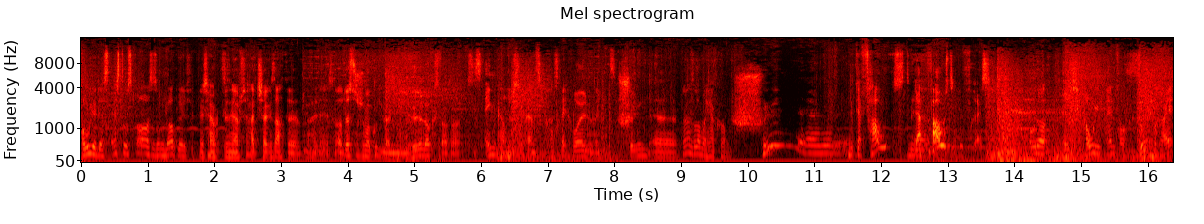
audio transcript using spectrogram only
hau hier das Estus raus, das ist unglaublich. Ich hab, das ich ja gesagt, äh, behalte es. Aber das ist doch schon mal gut, wenn du in die Höhle lockst. Also, es ist eng, kann nicht so ganz krass wegrollen und dann kannst du schön, äh, Na, soll er mal herkommen. schön, äh, Mit der Faust? mit der Faust in die Fresse. Oder ich hau ihn einfach so breit,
